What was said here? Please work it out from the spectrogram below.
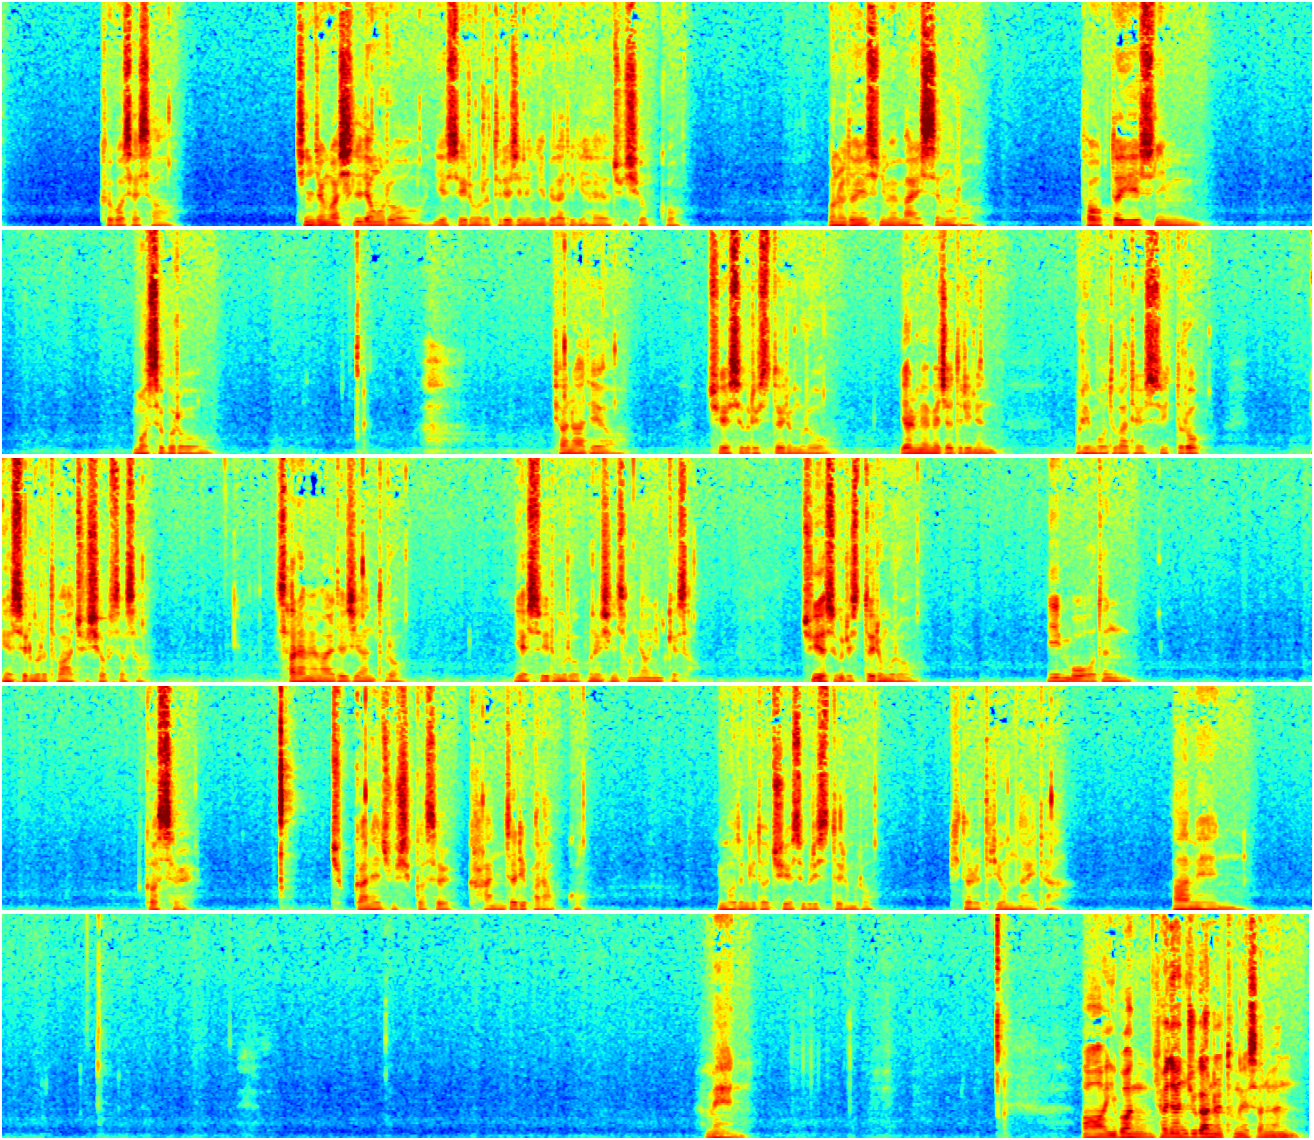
그곳에서 진정과 신령으로 예수 이름으로 드려지는 예배가 되게 하여 주시옵고 오늘도 예수님의 말씀으로 더욱더 예수님 모습으로 변화되어 주 예수 그리스도 이름으로 열매 맺어드리는 우리 모두가 될 수 있도록 예수 이름으로 도와주시옵소서. 사람의 말 되지 않도록 예수 이름으로 보내신 성령님께서 주 예수 그리스도 이름으로 이 모든 것을 주관해 주실 것을 간절히 바라옵고 이 모든 기도 주 예수 그리스도 이름으로 기도를 드리옵나이다. 아멘. 아멘. 어, 이번 현현 주간을 통해서는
